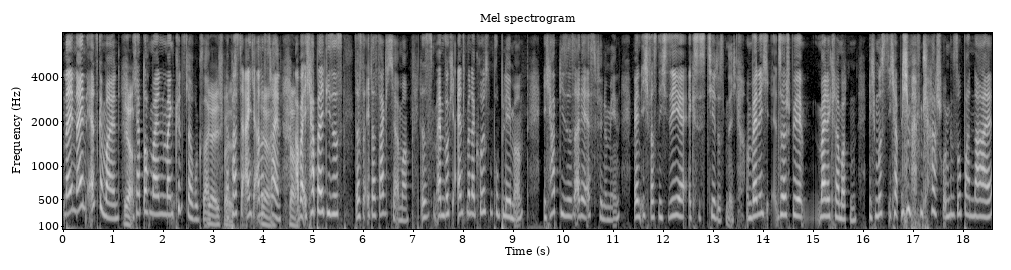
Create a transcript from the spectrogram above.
Nein, nein, ernst gemeint. Ja. Ich habe doch meinen meinen Künstlerrucksack. Ja, ich da weiß. passt ja eigentlich alles Ja, rein. klar. Aber ich habe halt dieses, das, das sage ich ja immer, das ist wirklich eins meiner größten Probleme. Ich habe dieses ADS-Phänomen. Wenn ich was nicht sehe, existiert es nicht. Und wenn ich zum Beispiel meine Klamotten, ich muss, ich habe nicht in meinem Klarschrank, so banal,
